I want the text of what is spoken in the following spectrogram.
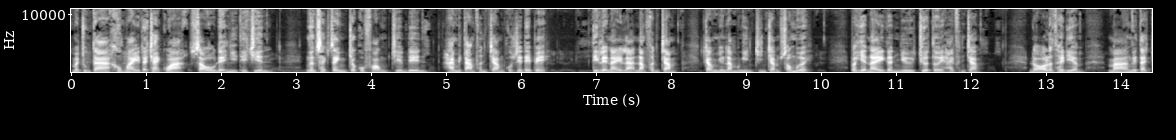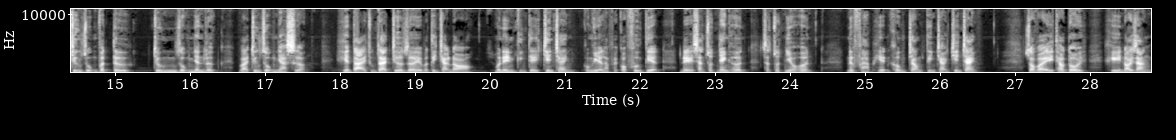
mà chúng ta không may đã trải qua sau đệ nhị thế chiến, ngân sách dành cho quốc phòng chiếm đến 28% của GDP. Tỷ lệ này là 5% trong những năm 1960 và hiện nay gần như chưa tới 2%. Đó là thời điểm mà người ta trưng dụng vật tư, trưng dụng nhân lực và trưng dụng nhà xưởng. Hiện tại chúng ta chưa rơi vào tình trạng đó. Một nền kinh tế chiến tranh có nghĩa là phải có phương tiện để sản xuất nhanh hơn, sản xuất nhiều hơn. Nước Pháp hiện không trong tình trạng chiến tranh. Do vậy, theo tôi, khi nói rằng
